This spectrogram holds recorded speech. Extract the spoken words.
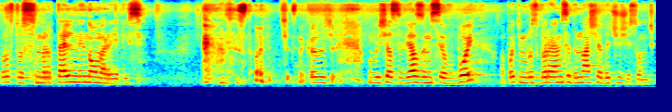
просто смертельний номер якийсь. Не знаю, чесно кажучи. Ми зараз в'язуємося в бой, а потім розбираємося, де наші, а де чужі сонечки.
